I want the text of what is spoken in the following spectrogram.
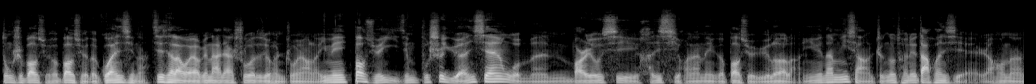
东视暴雪和暴雪的关系呢？接下来我要跟大家说的就很重要了，因为暴雪已经不是原先我们玩游戏很喜欢的那个暴雪娱乐了，因为他们你想整个团队大换血，然后呢，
